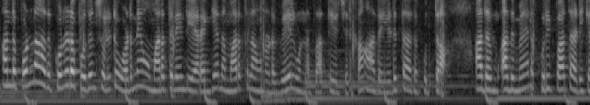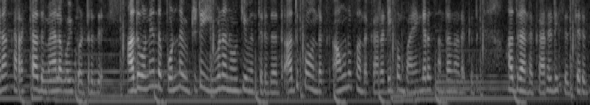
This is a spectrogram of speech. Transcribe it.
அந்த பொண்ணை அது கொன்னுட போகுதுன்னு சொல்லிட்டு உடனே அவன் மரத்துலேருந்து இறங்கி அந்த மரத்தில் அவனோட வேல் ஒன்றை சாத்தி வச்சிருக்கான். அதை எடுத்து அதை குத்துறான். அதை அது மேலே குறிப்பாத்து அடிக்கிறான். கரெக்டாக அது மேலே போய் பட்டுருது. அது உடனே அந்த பொண்ணை விட்டுட்டு இவனை நோக்கி வந்துடுது அது- அதுக்கும் அந்த அவனுக்கும் அந்த கரடிக்கும் பயங்கர சண்டை நடக்குது. அதில் அந்த கரடி செத்துருது.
